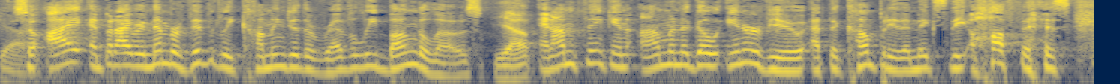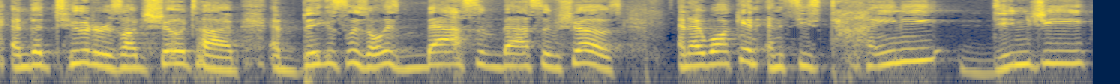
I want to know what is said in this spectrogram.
God. So I, but I remember vividly coming to the Reveille bungalows. Yep. And I'm thinking I'm going to go interview at the company that makes The Office and The Tudors on Showtime and Biggest Loser, all these massive, massive shows. And I walk in, and it's these tiny, dingy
